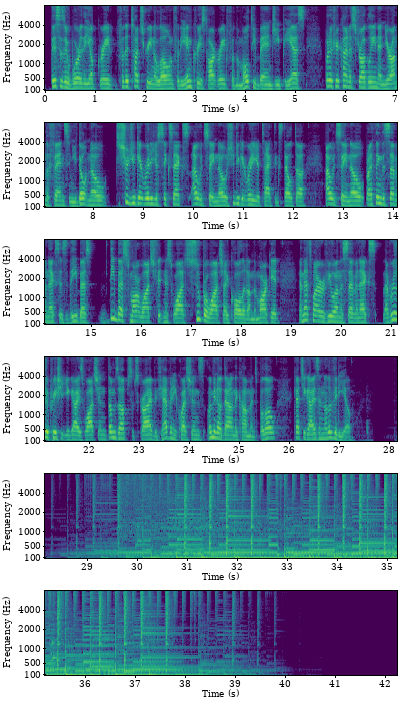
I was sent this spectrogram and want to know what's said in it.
this is a worthy upgrade for the touchscreen alone, for the increased heart rate, for the multi-band GPS. But if you're kind of struggling and you're on the fence and you don't know, should you get rid of your 6X? I would say no. Should you get rid of your Tactix Delta? I would say no, but I think the 7X is the best the best smartwatch, fitness watch, super watch I call it on the market. And that's my review on the 7X. I really appreciate you guys watching. Thumbs up, subscribe. If you have any questions, let me know down in the comments below. Catch you guys in another video.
